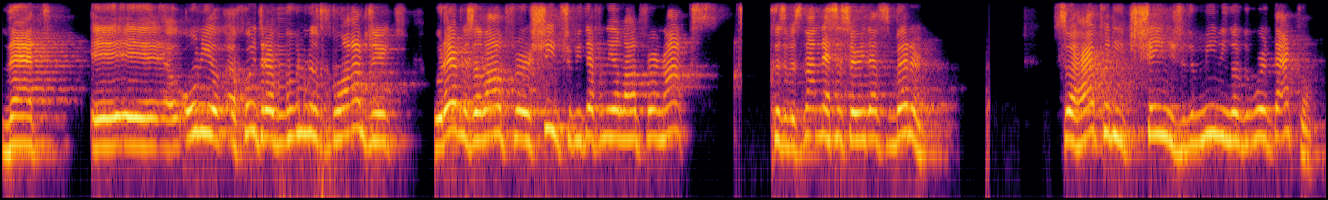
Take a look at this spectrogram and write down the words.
That uh, only according to Rav logic, whatever is allowed for a sheep should be definitely allowed for an ox. Because if it's not necessary, that's better. So how could he change the meaning of the word dako?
